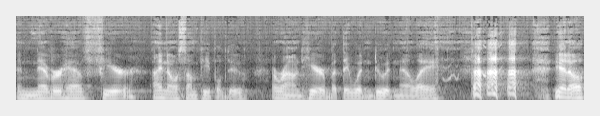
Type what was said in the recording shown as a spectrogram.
and never have fear? I know some people do around here, but they wouldn't do it in LA. you know,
